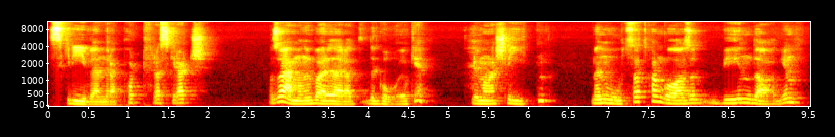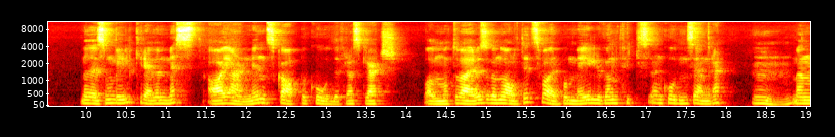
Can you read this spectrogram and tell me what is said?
Skrive en rapport fra scratch. Og så er man jo bare der at det går jo ikke. Fordi man er sliten. Men motsatt kan gå. Altså begynn dagen med det som vil kreve mest av hjernen din. Skape kode fra scratch. Hva det måtte være. Så kan du alltid svare på mail. Du kan fikse den koden senere. Mm. Men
